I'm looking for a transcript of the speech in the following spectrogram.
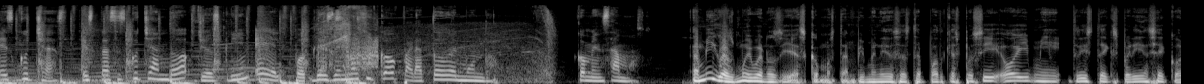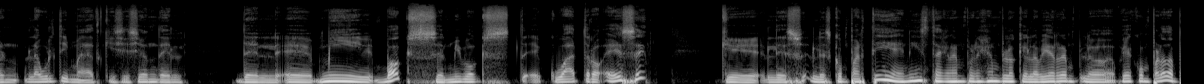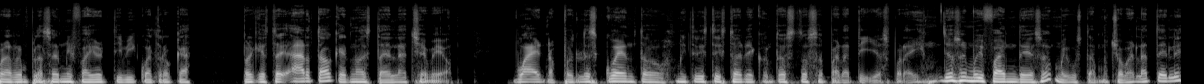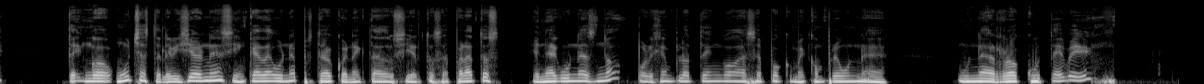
Escuchas, estás escuchando Just Green, el pod desde México para todo el mundo. Comenzamos. Amigos, muy buenos días, ¿cómo están? Bienvenidos a este podcast. Pues sí, hoy mi triste experiencia con la última adquisición del, del eh, Mi Box, el Mi Box 4S, que les, les compartí en Instagram, por ejemplo, que lo había, lo había comprado para reemplazar mi Fire TV 4K, porque estoy harto que no está el HBO. Bueno, pues les cuento mi triste historia con todos estos aparatillos por ahí. Yo soy muy fan de eso, me gusta mucho ver la tele. Tengo muchas televisiones y en cada una pues tengo conectados ciertos aparatos. En algunas no. Por ejemplo, tengo hace poco me compré una, una Roku TV,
